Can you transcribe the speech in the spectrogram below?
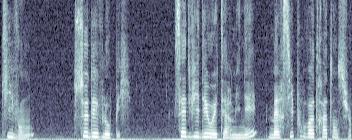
qui vont se développer. Cette vidéo est terminée, merci pour votre attention.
